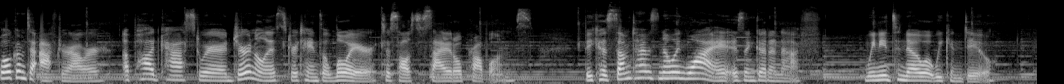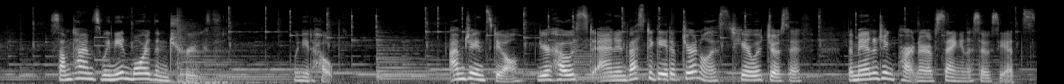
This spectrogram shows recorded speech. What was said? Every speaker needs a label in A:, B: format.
A: Welcome to After Hour, a podcast where a journalist retains a lawyer to solve societal problems. Because sometimes knowing why isn't good enough. We need to know what we can do. Sometimes we need more than truth, we need hope. I'm Jane Steele, your host and investigative journalist here with Joseph, the managing partner of Tseng and Associates.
